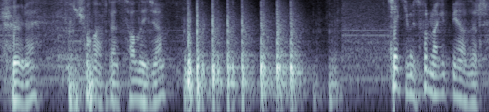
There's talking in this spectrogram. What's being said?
Şöyle çok hafiften sallayacağım. Kekimiz fırına gitmeye hazır.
